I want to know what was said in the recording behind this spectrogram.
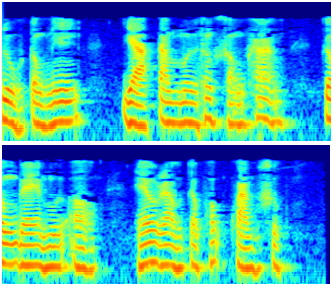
อยู่ตรงนี้ อยากกำมือทั้งสองข้าง จงแบมือออก แล้วเราจะพบความสุข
